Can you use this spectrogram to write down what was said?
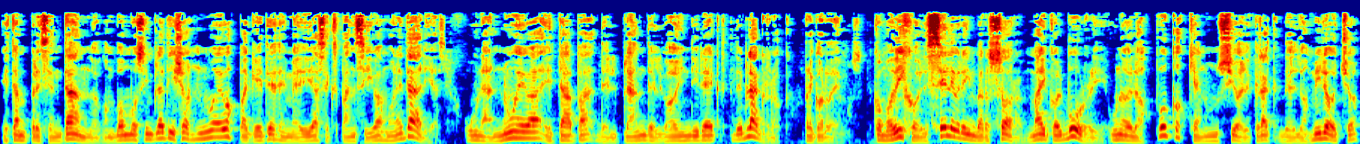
están presentando con bombos sin platillos nuevos paquetes de medidas expansivas monetarias, una nueva etapa del plan del Going Direct de BlackRock, recordemos. Como dijo el célebre inversor Michael Burry, uno de los pocos que anunció el crack del 2008,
